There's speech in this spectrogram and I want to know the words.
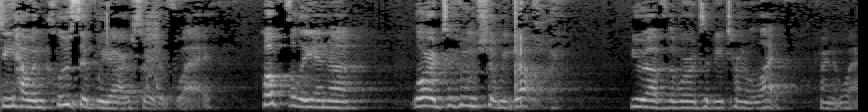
see how inclusive we are sort of way. Hopefully, in a, Lord, to whom shall we go? You have the words of eternal life kind of way.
